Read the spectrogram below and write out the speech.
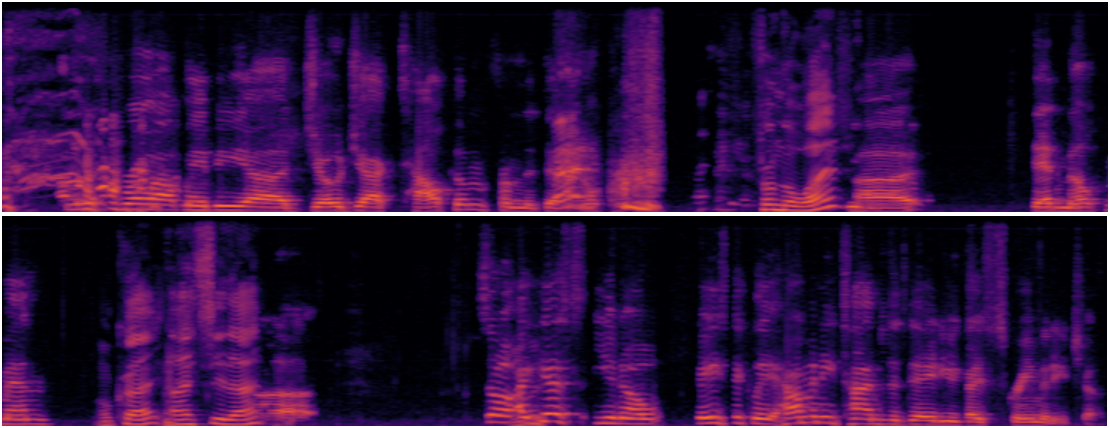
I'm going to throw out maybe uh, Joe Jack Talcum from the Dead Milk. From the what? Uh, Dead Milkmen. Okay, I see that. Uh, so I guess you know, basically, how many times a day do you guys scream at each other?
